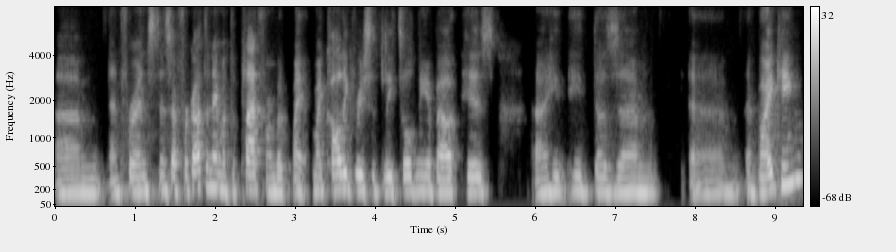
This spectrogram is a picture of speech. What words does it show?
Um, and for instance, I forgot the name of the platform, but my, my colleague recently told me about his uh, he, he does um, um, biking.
